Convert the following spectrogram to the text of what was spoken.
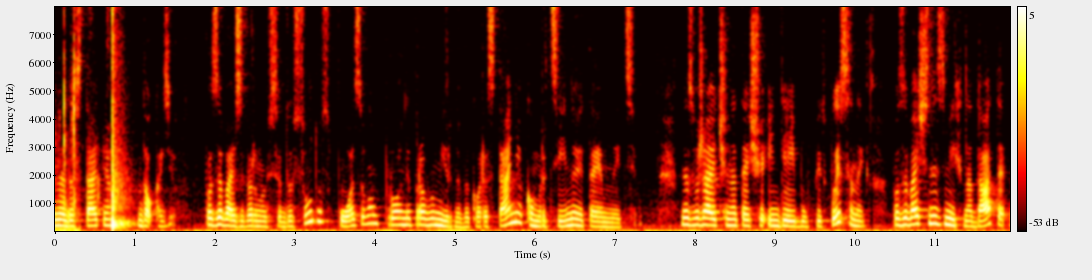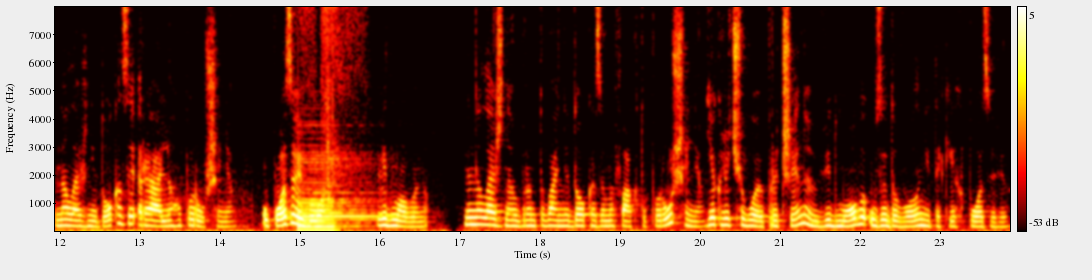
недостатньо доказів. Позивач звернувся до суду з позовом про неправомірне використання комерційної таємниці. Незважаючи на те, що індій був підписаний, позивач не зміг надати належні докази реального порушення. У позові було відмовлено. Неналежне обґрунтування доказами факту порушення є ключовою причиною відмови у задоволенні таких позовів.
